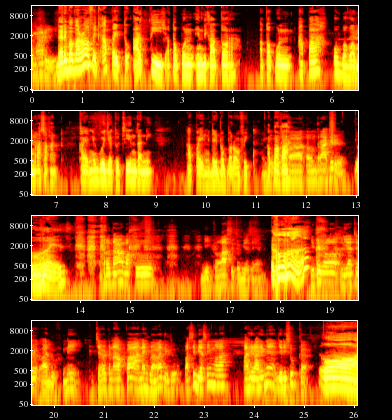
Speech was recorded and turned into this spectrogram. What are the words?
Kemari. dari bapak Rofik apa itu? Arti ataupun indikator ataupun apalah? Oh bahwa merasakan kayaknya gue jatuh cinta nih. Apa ini dari bapak Rofik Untuk apakah tahun terakhir ya. Wes. Terutama waktu di kelas itu biasanya. Itu kalau lihat cewek, aduh, ini cewek kenapa aneh banget itu. Pasti biasanya malah akhir-akhirnya jadi suka. oh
